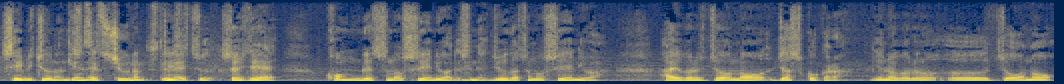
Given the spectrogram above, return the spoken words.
整備中なんですね。建設中なんですね。建設中。そして今月の末にはですね、うん、10月の末には灰原町のジャスコから与那原町の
